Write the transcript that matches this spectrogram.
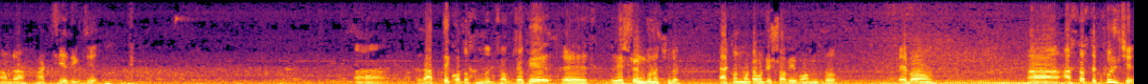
আমরা হাঁটছি এদিক আহ, রাত্রে কত সুন্দর ঝকঝকে রেস্টুরেন্টগুলো ছিল। এখন মোটামুটি সবই বন্ধ। এবং আস্তে আস্তে খুলছে।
